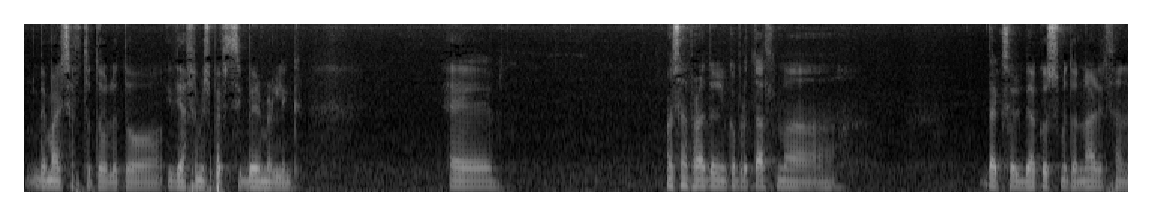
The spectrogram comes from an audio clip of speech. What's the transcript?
Δεν μ' αρέσει αυτό το όλο το, η διαφήμιση που πέφτει στην Premier League. Ε, όσον αφορά το ελληνικό πρωτάθλημα, εντάξει, ο Ολυμπιακός με τον Άρη ήρθαν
